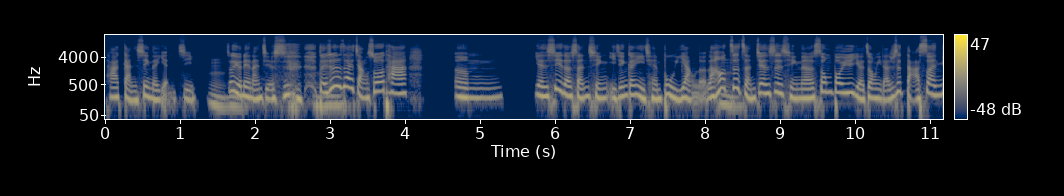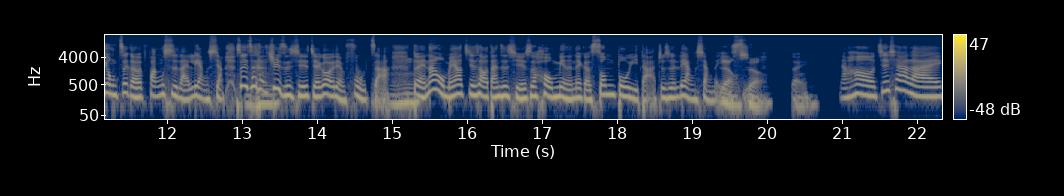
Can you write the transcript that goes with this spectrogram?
他感性的演技。嗯，这有点难解释。对，就是在讲说他，嗯，演戏的神情已经跟以前不一样了。然后这整件事情呢，宋波玉也中意的，就是打算用这个方式来亮相。所以这个句子其实结构有点复杂。对，那我们要介绍单词其实是后面的那个宋波玉打，就是亮相的意思。对，然后接下来。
